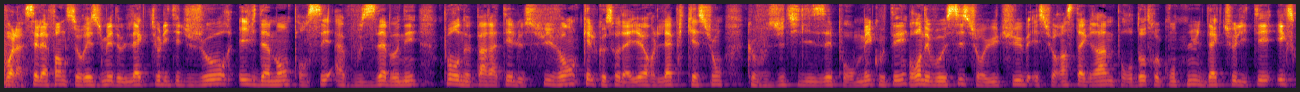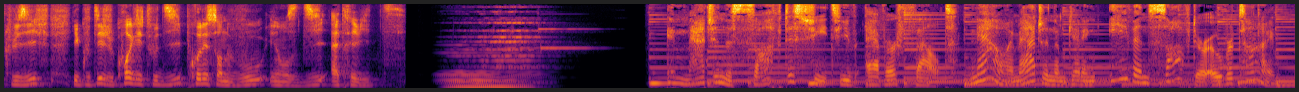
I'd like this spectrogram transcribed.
Voilà, c'est la fin de ce résumé de l'actualité du jour. Évidemment, pensez à vous abonner pour ne pas rater le suivant, quelle que d'ailleurs l'application que vous utilisez pour m'écouter. Rendez-vous aussi sur YouTube et sur Instagram pour d'autres contenus d'actualité exclusifs. Écoutez, je crois que j'ai tout dit, prenez soin de vous et on se dit à très vite. Imagine the softest sheets you've ever felt. Now imagine them getting even softer over time.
